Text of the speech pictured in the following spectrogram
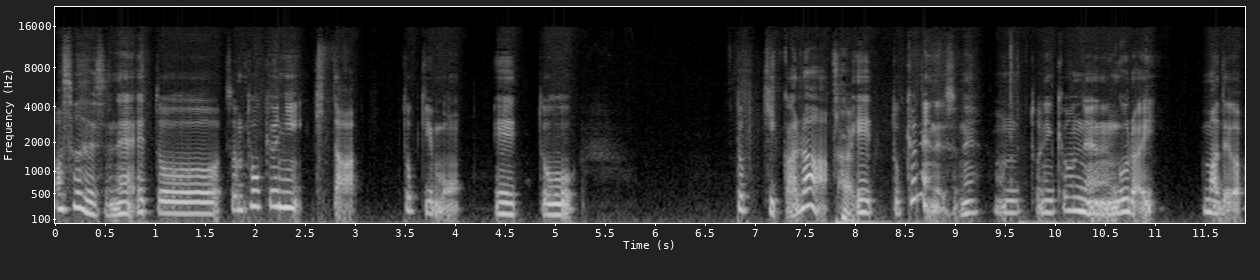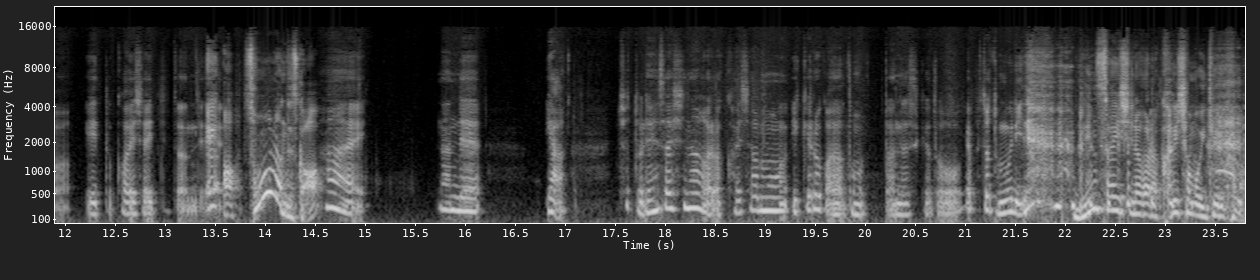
あそうですね。えっとその東京に来た時もえっと時から、はい。えっと去年ですね。本当に去年ぐらいまでは、えっと会社行ってたんで。え、あ、そうなんですか？はい。なんでいやちょっと連載しながら会社も行けるかなと思ったんですけどやっぱちょっと無理で連載しながら会社も行けるかな？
